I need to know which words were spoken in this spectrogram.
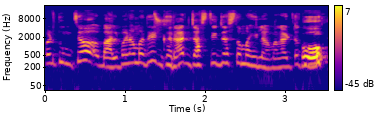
पण तुमच्या बालपणामध्ये घरात जास्तीत जास्त महिला मला वाटतं हो.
